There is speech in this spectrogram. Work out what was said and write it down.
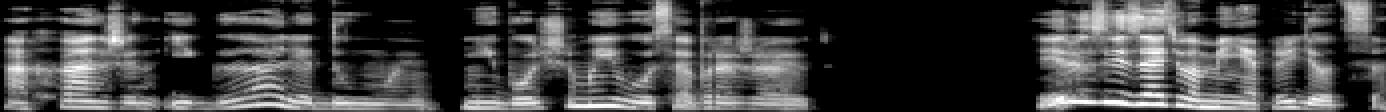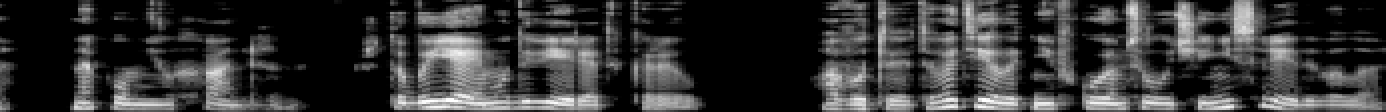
а Ханжин и Галя, думаю, не больше моего соображают. «И развязать вам меня придется», — напомнил Ханжин, «чтобы я ему дверь открыл. А вот этого делать ни в коем случае не следовало.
